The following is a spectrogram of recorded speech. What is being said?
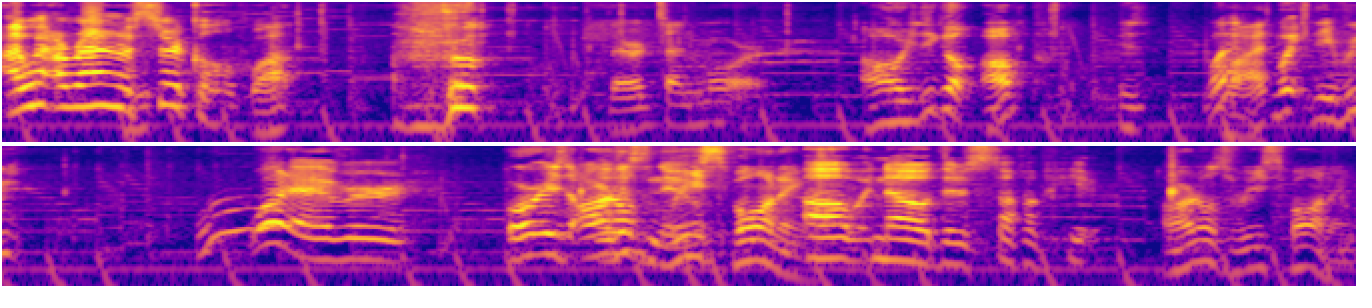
I went around in a circle. what? There are ten more. Oh, you did go up? Is what? What? Wait, they re. Whatever. Or is Arnold this is new. respawning? Oh no, there's stuff up here. Arnold's respawning.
